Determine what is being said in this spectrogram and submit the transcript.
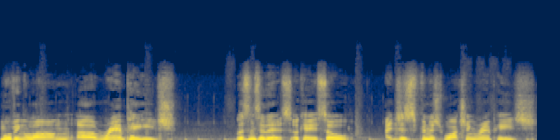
moving along, uh, Rampage. Listen to this. Okay, so I just finished watching Rampage.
